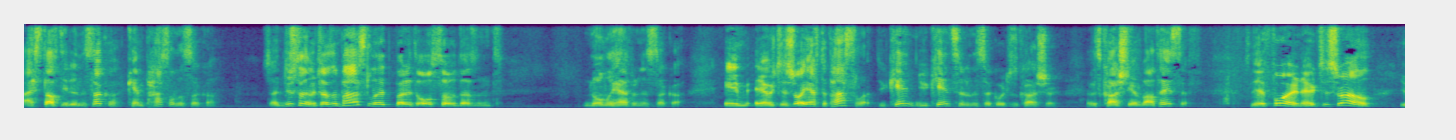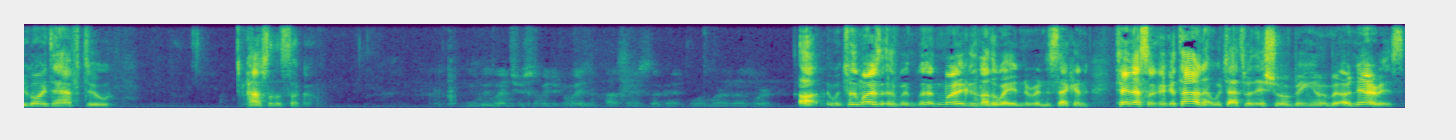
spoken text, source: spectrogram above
I eat it in the sukkah. Can't passel the sukkah. So I do something which doesn't passel it, but it also doesn't normally happen in the sukkah. In, in Eretz Yisrael, you have to passel it. You can't you can't sit in the sukkah which is kosher. If it's kosher, you have Tesef. So therefore, in Eretz Yisrael, you're going to have to passel the sukkah. We we went through so many different ways of passing a sukkah. What more of those? Ah, so the Gemara is- the another way in, in a second. Ten sukkah katana, which that's where the issue of being a, a ner is.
